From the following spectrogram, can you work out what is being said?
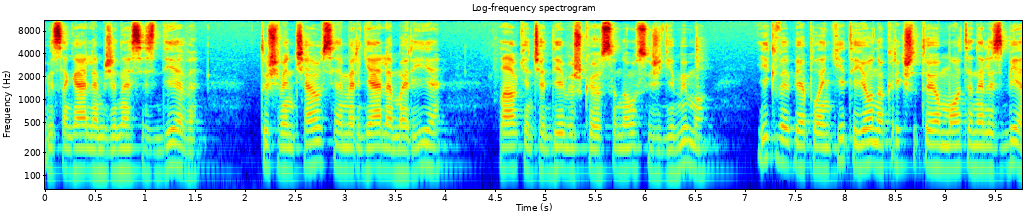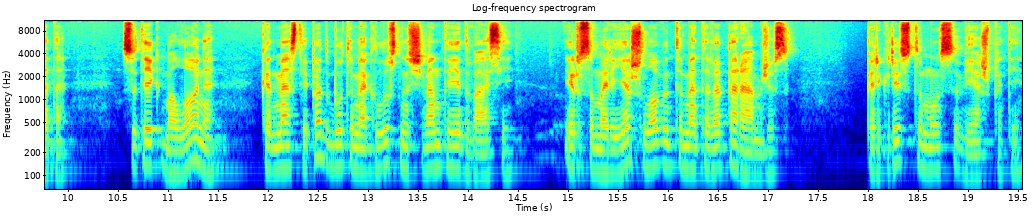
Visagaliam žinasis Dieve, tu švenčiausia mergelė Marija, laukiančia dieviškojo sunaus užgimimo, įkvėpė aplankyti Jono Krikščitojo motiną Lisbietą, suteik malonę, kad mes taip pat būtume klusnus šventai dvasiai ir su Marija šlovintume tave per amžius, per Kristų mūsų viešpatį.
